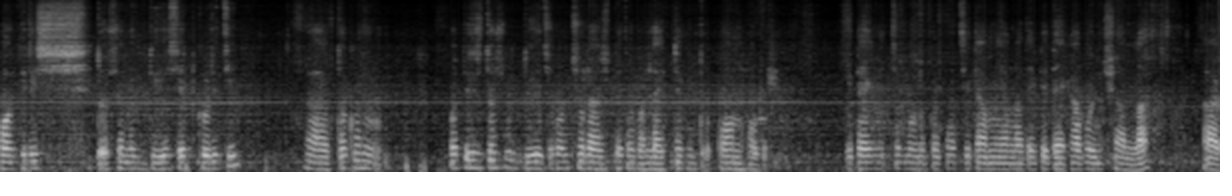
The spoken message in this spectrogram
পঁয়ত্রিশ দশমিক দুইয়ে সেট করেছি। তখন পঁয়ত্রিশ দশমিক দুইয়ে যখন চলে আসবে, তখন লাইটটা কিন্তু অন হবে। এটাই হচ্ছে মূলত কাজ যেটা আমি আপনাদেরকে দেখাবো ইনশাল্লাহ আর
